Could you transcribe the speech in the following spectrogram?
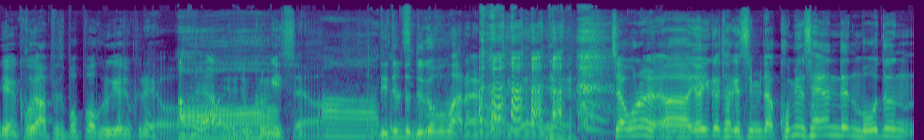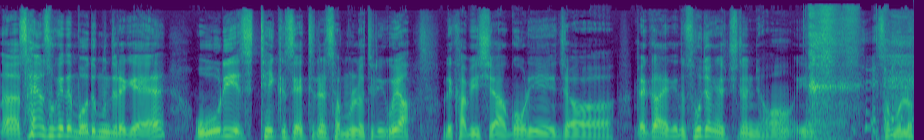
예 거기 앞에서 뽀뽀 그러기가 좀 그래요. 아, 그래요? 예, 좀 그런 게 있어요. 아, 니들도 늙어보면 알아요. 예, 예. 네. 자 오늘 어, 여기까지 하겠습니다. 고민 사연된 모든 어, 사연 소개된 모든 분들에게 오리 스테이크 세트를 선물로 드리고요. 우리 가비 씨하고 우리 저 백가에게는 소정의 출연료 예, 선물로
